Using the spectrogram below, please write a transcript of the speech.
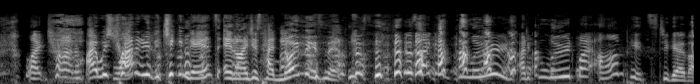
like trying to. I was trying to do the chicken dance and I just had no movement. It was like I glued. I'd glued my armpits together.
